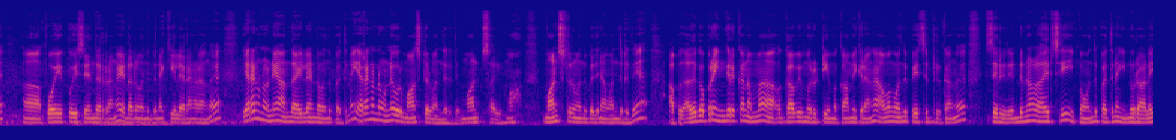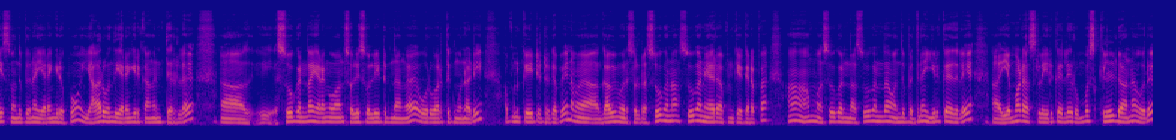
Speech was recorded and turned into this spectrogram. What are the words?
போய் போய் சேர்ந்துடுறாங்க. எல்லோரும் வந்து பார்த்தீங்கன்னா கீழே இறங்குறாங்க. இறங்கினோடனே அந்த ஐலாண்டில் வந்து பார்த்திங்கன்னா இறங்கினோடனே ஒரு மாஸ்டர் வந்துடுது மான் சாரி மா மான்ஸ்டர் வந்து பார்த்திங்கன்னா வந்துடுது அப்போ அதுக்கப்புறம் இங்கே இருக்க நம்ம காபிமரு டீமை காமிக்கிறாங்க. அவங்க வந்து பேசிகிட்டு இருக்காங்க. சரி ரெண்டு நாள் ஆயிடுச்சு. இப்போ வந்து பார்த்திங்கன்னா இன்னொரு அலைஸ் வந்து பார்த்தீங்கன்னா இறங்கியிருப்போம். யார் வந்து இறங்கியிருக்காங்கன்னு தெரில சூகன் தான் இறங்குவான்னு சொல்லி சொல்லிட்டு இருந்தாங்க ஒரு வாரத்துக்கு முன்னாடி. அப்படின்னு கேட்டுட்டு இருக்கப்பே நம்ம கவிமர் சொல்கிற சூகனா சூகன் யார்? அப்படின்னு கேட்குறப்ப ஆ ஆமாம் சூகன் தான். சூகன் தான் வந்து பார்த்தீங்கன்னா இருக்கிறதுலே எமடாஸில் இருக்கிறதுலே ரொம்ப ஸ்கில்டான ஒரு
